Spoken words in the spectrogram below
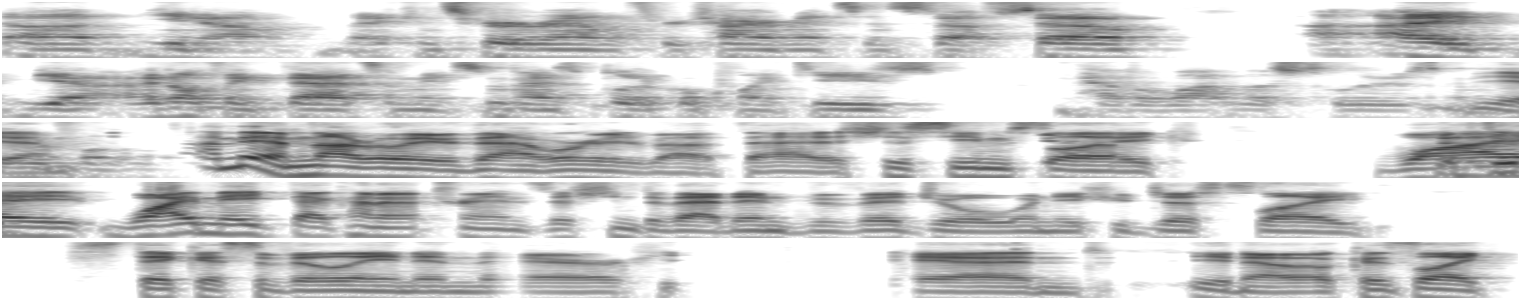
uh, you know, they can screw around with retirements and stuff. So I, yeah, I don't think that's. I mean, sometimes political appointees have a lot less to lose. Yeah, I mean, I'm not really that worried about that. It just seems yeah. like why why make that kind of transition to that individual when you could just like stick a civilian in there and you know because like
